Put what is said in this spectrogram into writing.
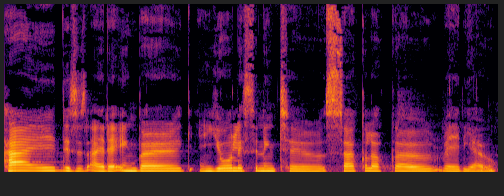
Hi, this is Ida Ingberg, and you're listening to Circle Radio.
